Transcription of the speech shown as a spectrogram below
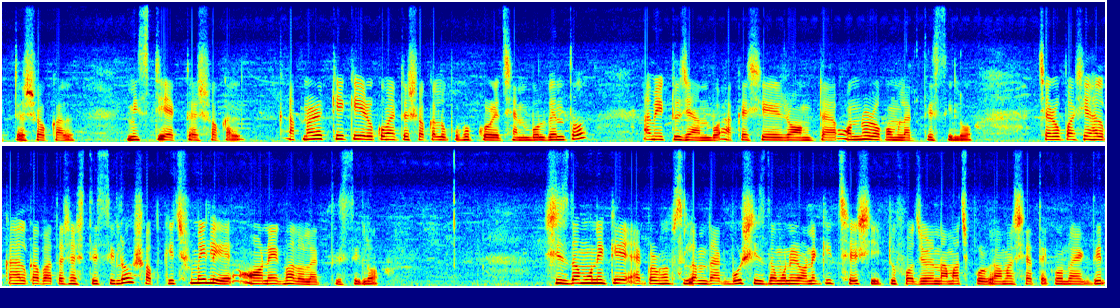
একটা সকাল, মিষ্টি একটা সকাল। আপনারা কে কে এরকম একটা সকাল উপভোগ করেছেন বলবেন তো? আমি একটু জানব, আকাশের রংটা অন্যরকম লাগতেছিল, চারোপাশে হালকা হালকা বাতাস আসতেছিল সব কিছু মিলিয়ে অনেক ভালো লাগতেছিল। সিজদামণিকে একবার ভাবছিলাম ডাকবো। সিজদামণির অনেক ইচ্ছে, সে একটু ফজরের নামাজ পড়বে আমার সাথে কোনো একদিন।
